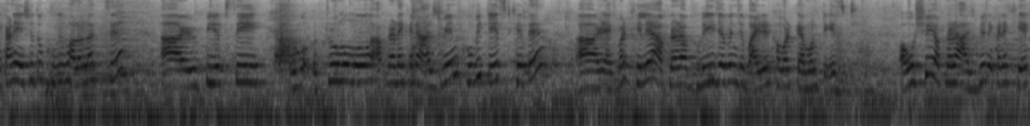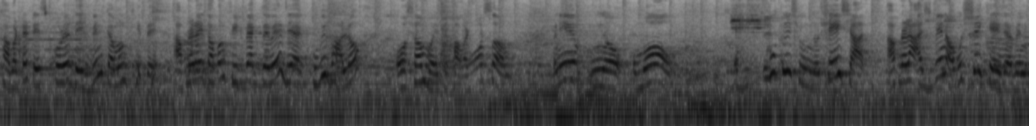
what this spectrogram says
এখানে এসে তো খুবই ভালো লাগছে। আর পিএফসি ট্রু মোমো আপনারা এখানে আসবেন, খুবই টেস্ট খেতে। আর একবার খেলে আপনারা ভুলেই যাবেন যে বাইরের খাবার কেমন টেস্ট অবশ্যই আপনারা আসবেন, এখানে খেয়ে খাবারটা টেস্ট করে দেখবেন কেমন খেতে। আপনারাই তখন ফিডব্যাক দেবে যে খুবই ভালো অসম হয়েছে খাবার। অসম মানে খুবই সুন্দর, সেই স্বাদ। আপনারা আসবেন অবশ্যই খেয়ে যাবেন।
